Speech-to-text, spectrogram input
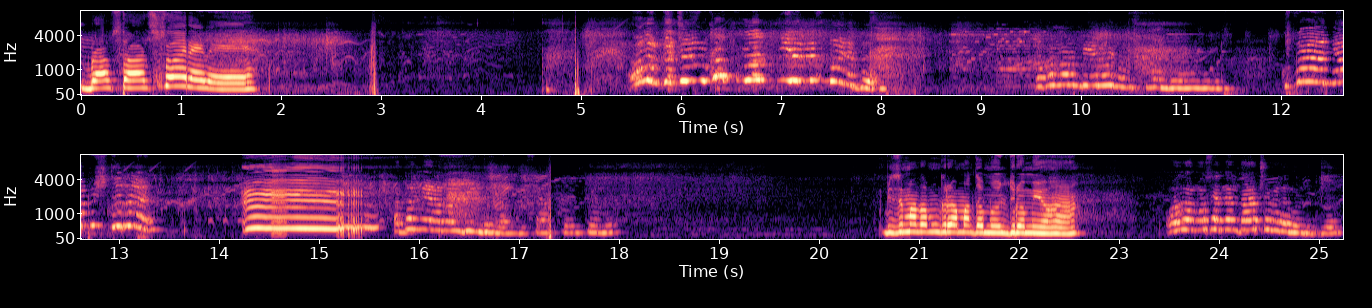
Brawl Stars forever. Oğlum götünüzü kalktılar bir yeriniz mi oynadı? Adamların bir yeri oynamış kuzen. Kuzen yapıştırın. Adam ya adam ben sonra. Bizim adam gram adam öldüremiyor ha. Senden daha çok adam öldürdü lan.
